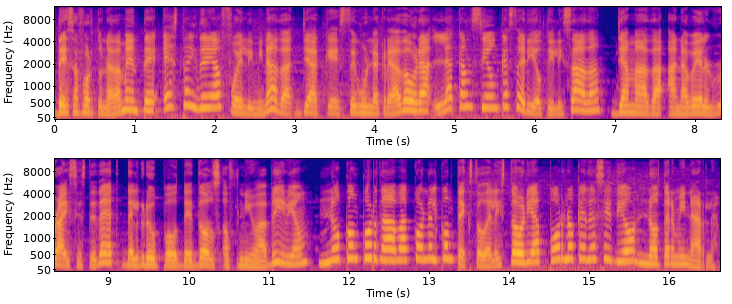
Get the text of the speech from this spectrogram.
Desafortunadamente, esta idea fue eliminada, ya que, según la creadora, la canción que sería utilizada, llamada Annabelle Rises the Dead del grupo The Dolls of New Oblivion, no concordaba con el contexto de la historia, por lo que decidió no terminarla.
